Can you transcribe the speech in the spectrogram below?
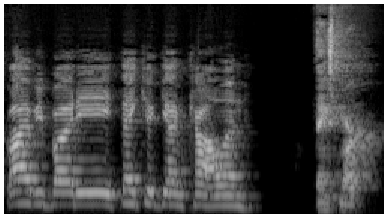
Bye, everybody. Thank you again, Collin. Thanks, Marc.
